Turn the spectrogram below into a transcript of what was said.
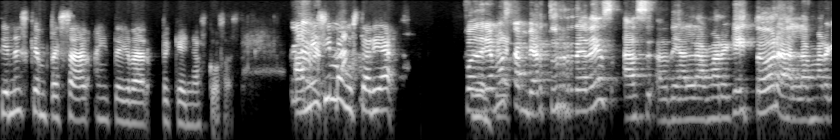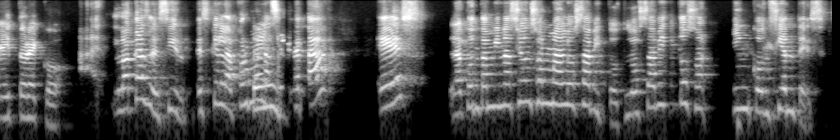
Tienes que empezar a integrar pequeñas cosas. A mí sí me gustaría. Podríamos cambiar tus redes a, de a la Margator a la Margator Eco. Lo acabas de decir, es que la fórmula secreta es la contaminación son malos hábitos, los hábitos son inconscientes.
